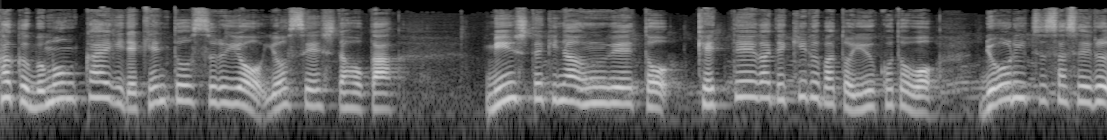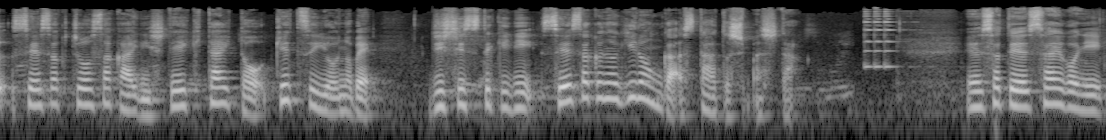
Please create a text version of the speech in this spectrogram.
各部門会議で検討するよう要請したほか民主的な運営と決定ができる場ということを両立させる政策調査会にしていきたいと決意を述べ実質的に政策の議論がスタートしました。えさて最後に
